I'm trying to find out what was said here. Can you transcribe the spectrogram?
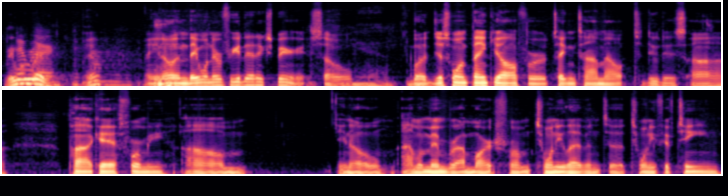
They, They were were. ready. Yeah. You know, and they will never forget that experience. So, Yeah. but just want to thank y'all for taking time out to do this uh, podcast for me. Um, you know, I'm a member. I marched from 2011 to 2015.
